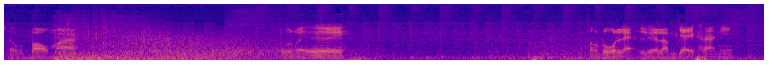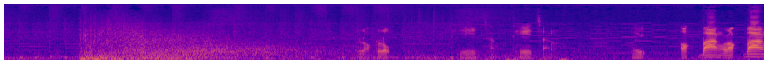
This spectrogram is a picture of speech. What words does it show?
แต่ว่าเบามาก โดนไหมเอ่ย ต้องโดนแหละ เรือลำใหญ่ขนาดนี้ ล็อกหลบ เท่จัง เท่จัง เฮ้ย ล็อกบ้าง ล็อกบ้าง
